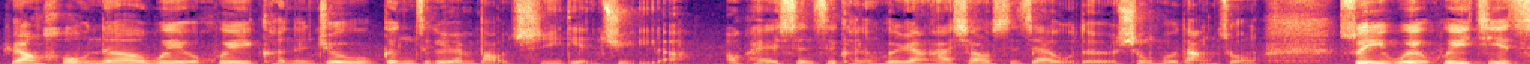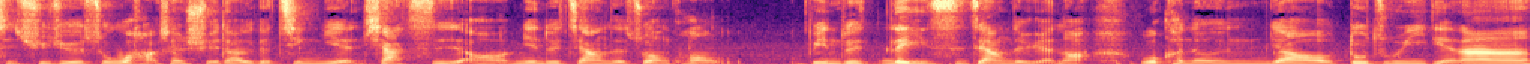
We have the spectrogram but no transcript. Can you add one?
然后呢，我也会可能就跟这个人保持一点距离了，OK，甚至可能会让他消失在我的生活当中。所以我也会借此去觉得说，我好像学到一个经验，下次啊面对这样的状况，面对类似这样的人啊，我可能要多注意一点啊，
